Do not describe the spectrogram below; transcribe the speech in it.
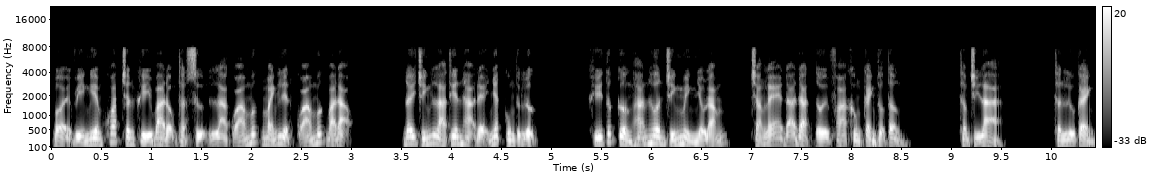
bởi vì nghiêm khoát chân khí ba động thật sự là quá mức mãnh liệt quá mức bá đạo. Đây chính là thiên hạ đệ nhất cung thực lực khí tức cường hãn hơn chính mình nhiều lắm, chẳng lẽ đã đạt tới phá không cảnh thượng tầng? Thậm chí là thần lưu cảnh.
